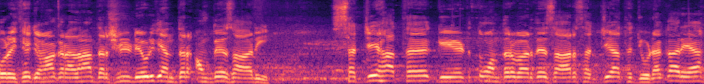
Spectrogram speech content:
ਔਰ ਇੱਥੇ ਜਮ੍ਹਾਂ ਕਰਾ ਦੇਣਾ। ਦਰਸ਼ਨੀ ਡਿਊਟੀ ਦੇ ਅੰਦਰ ਆਉਂਦੇ ਸਾਰ ਹੀ। ਸੱਜੇ ਹੱਥ ਗੇਟ ਤੋਂ ਅੰਦਰ ਵੜਦੇ ਸਾਰ ਸੱਜੇ ਹੱਥ ਜੋੜਾ ਘਰ ਆ,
